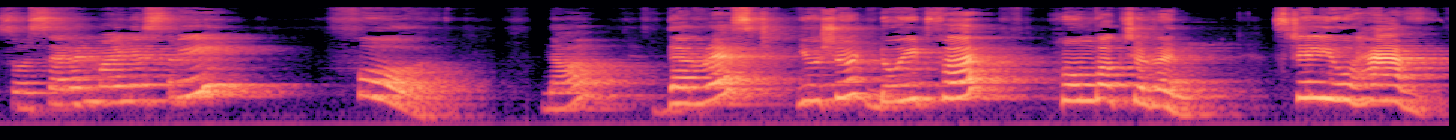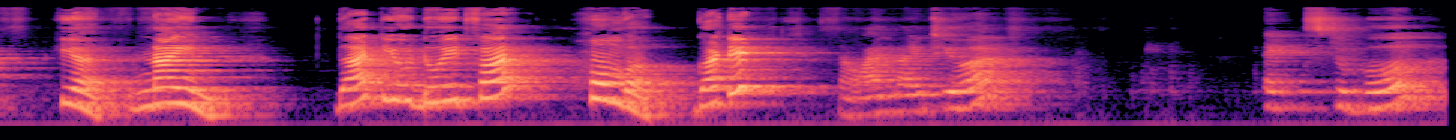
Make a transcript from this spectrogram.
So 7 minus 3, 4. Now the rest you should do it for homework children. Still you have here 9. That you do it for homework. Got it? Now I'll write here textbook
